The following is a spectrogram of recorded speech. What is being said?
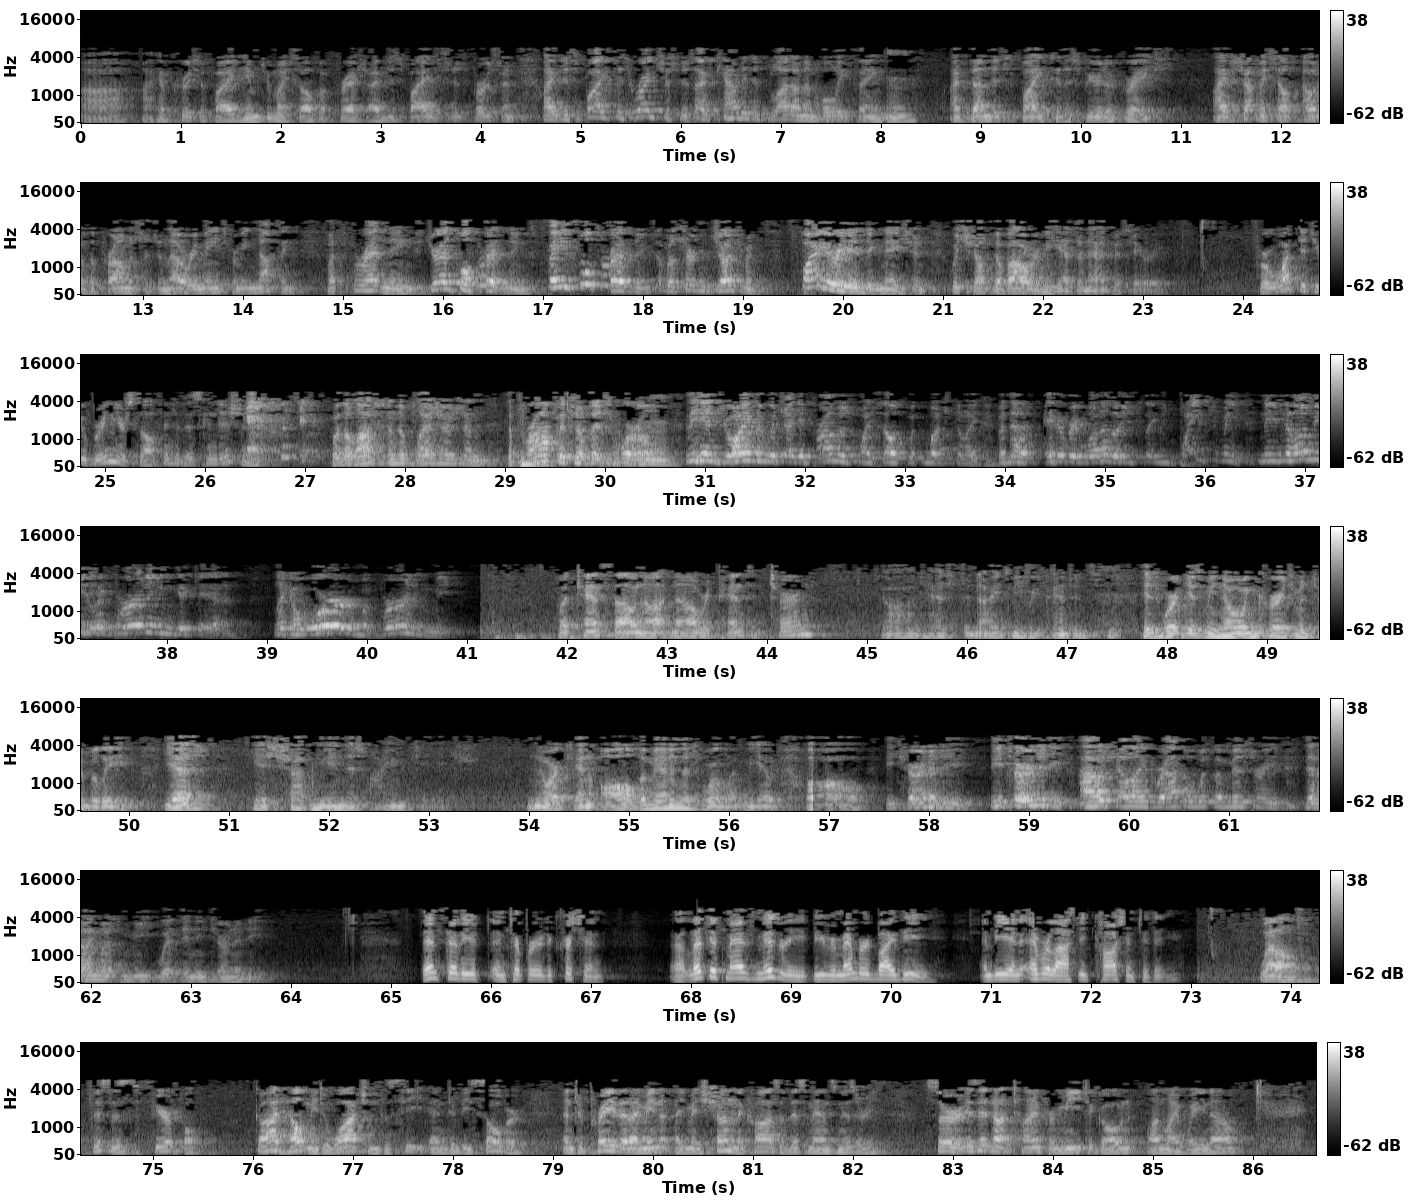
Uh, I have crucified him to myself afresh. I've despised his person. I've despised his righteousness. I've counted his blood on unholy things. Mm. I've done despite to the Spirit of grace. I've shut myself out of the promises, and now remains for me nothing but threatenings, dreadful threatenings, faithful threatenings of a certain judgment, fiery indignation, which shall devour me as an adversary. For what did you bring yourself into this condition? For the lust and the pleasures and the profits of this world, mm. the enjoyment which I had promised myself with much delay. But now every one of these things bites me, they gnaw me like burning again, like a worm burning me. But canst thou not now repent and turn? God has denied me repentance. His word gives me no encouragement to believe. Yes, He has shut me in this iron cage nor can all the men in this world let me out. Oh, eternity, eternity, how shall I grapple with the misery that I must meet with in eternity? Then said the interpreter to Christian, uh, let this man's misery be remembered by thee, and be an everlasting caution to thee. Well, this is fearful. God help me to watch and to see and to be sober, and to pray that I may, I may shun the cause of this man's misery. Sir, is it not time for me to go on my way now?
